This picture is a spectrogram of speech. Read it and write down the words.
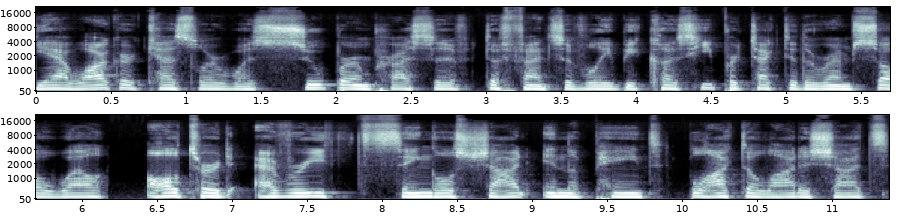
yeah, Walker Kessler was super impressive defensively because he protected the rim so well, altered every single shot in the paint, blocked a lot of shots.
